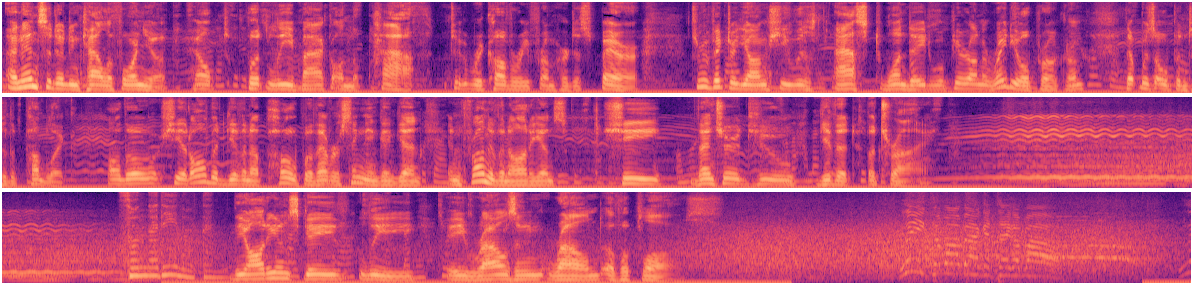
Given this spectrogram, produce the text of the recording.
An incident in California helped put Lee back on the path to recovery from her despair. Through Victor Young, she was asked one day to appear on a radio program that was open to the public. Although she had all but given up hope of ever singing again in front of an audience, she ventured to give it a try. The audience gave Lee a rousing round of applause.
